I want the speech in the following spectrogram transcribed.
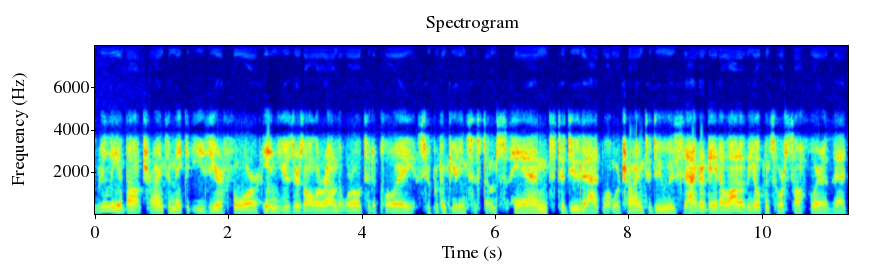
really about trying to make it easier for end users all around the world to deploy supercomputing systems. And to do that, what we're trying to do is aggregate a lot of the open source software that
